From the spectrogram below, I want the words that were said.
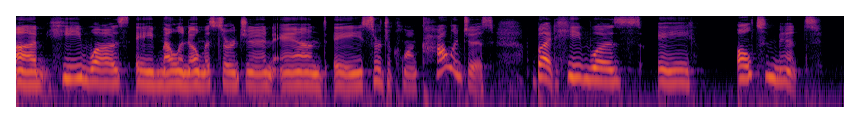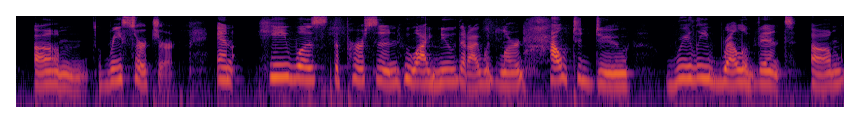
Um, he was a melanoma surgeon and a surgical oncologist, but he was a ultimate um, researcher. And he was the person who I knew that I would learn how to do really relevant um,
